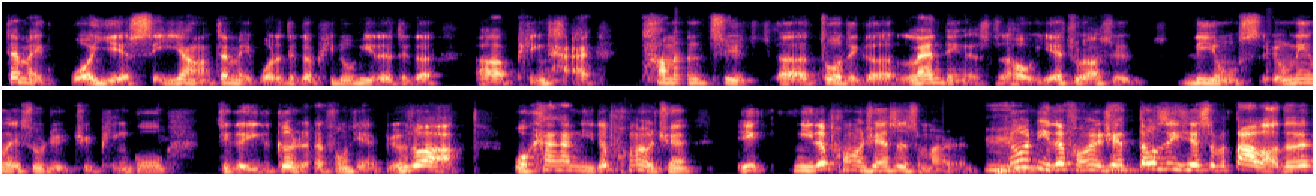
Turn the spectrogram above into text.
在美国也是一样，在美国的这个 P2P 的这个呃平台，他们去呃做这个 landing 的时候，也主要是利用使用另类数据去评估这个一个个人的风险。比如说啊，我看看你的朋友圈，一你的朋友圈是什么人？如果你的朋友圈都是一些什么大佬的，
